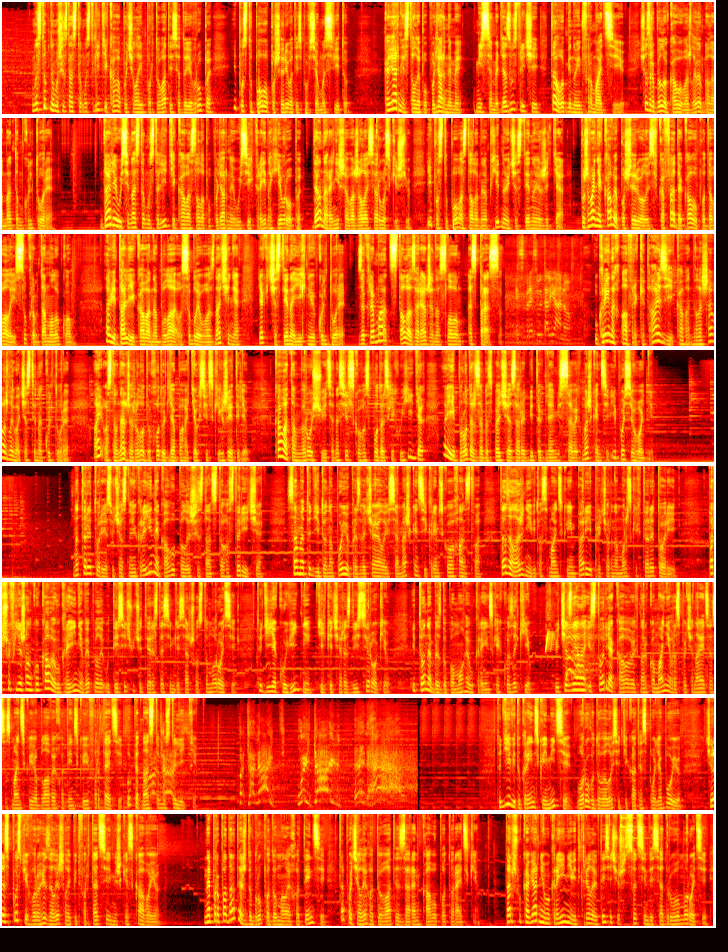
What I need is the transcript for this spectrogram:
У наступному 16 столітті кава почала імпортуватися до Європи і поступово поширюватись по всьому світу. Кав'ярні стали популярними місцями для зустрічей та обміну інформацією, що зробило каву важливим елементом культури. Далі у 17 столітті кава стала популярною у усіх країнах Європи, де вона раніше вважалася розкішшю і поступово стала необхідною частиною життя. Споживання кави поширювалось в кафе, де каву подавали із цукром та молоком. А в Італії кава набула особливого значення як частина їхньої культури. Зокрема, стала заряджена словом еспресо. Espresso italiano. У країнах Африки та Азії кава не лише важлива частина культури, а й основне джерело доходу для багатьох сільських жителів. Кава там вирощується на сільськогосподарських угіддях, а її продаж забезпечує заробіток для місцевих мешканців і по сьогодні. На території сучасної країни каву пили з 16 століття. Саме тоді до напою призвичаїлися мешканці Кримського ханства та залежні від Османської імперії причорноморських територій. Першу філіжанку кави в Україні випили у 1476 році, тоді як у Відні тільки через 200 років, і то не без допомоги українських козаків. Вітчизняна історія кавових наркоманів розпочинається з османської облави Хотинської фортеці у 15 столітті. We dine in hell! Тоді від української міці ворогу довелося тікати з поля бою. Через поспіх вороги залишили під фортецею мішки з кавою. Не пропадати ж добру подумали хотинці та почали готувати з зерен каву по-турецьки. Першу кав'ярню в Україні відкрили в 1672 році,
